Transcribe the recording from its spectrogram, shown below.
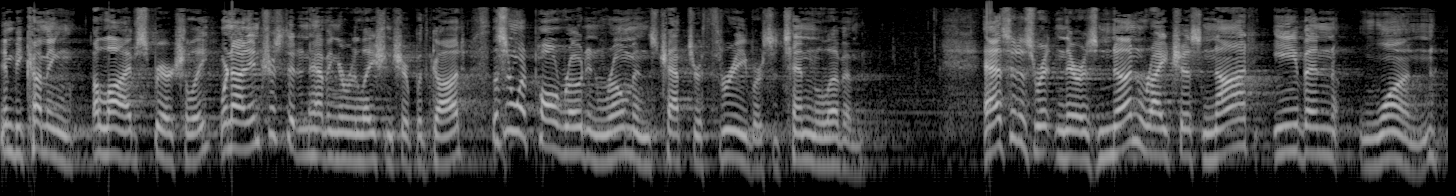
in becoming alive spiritually. We're not interested in having a relationship with God. Listen to what Paul wrote in Romans chapter 3, verses 10 and 11. As it is written, there is none righteous, not even one.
